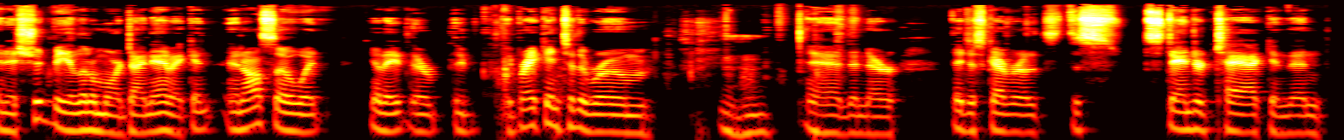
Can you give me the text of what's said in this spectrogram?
and it should be a little more dynamic. And and also what you know they they're, they they break into the room, hmm and then they're they discover it's this standard tech, and then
